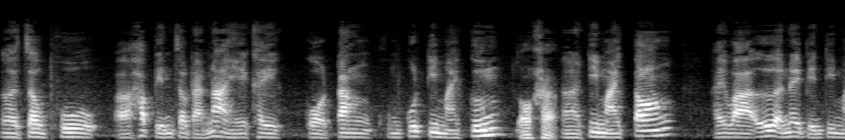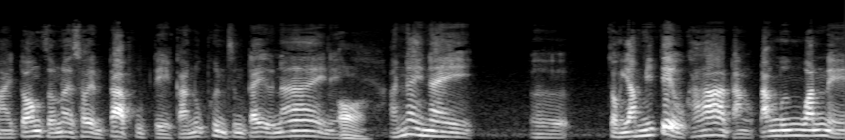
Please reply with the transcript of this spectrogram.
เอ่อเจ้าผู้เอ่อฮับเป็นเจ้าด่านหน้าให้ใครก่อตั้งคุมกุดตีหมายกึมอ๋อครับอ่าตีหมายต้องให้ว่าเอออันไหนเป็นตีหมายต้องเจ้าน้อยซอยอันตาผู้เตะการลุกพื้นซึ่งใต้เออไหนเนี่ยอ๋ออันไหนในเอ่อจองยามมิเตียวค่ะต่างตั้งเมืองวันเนี่ย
